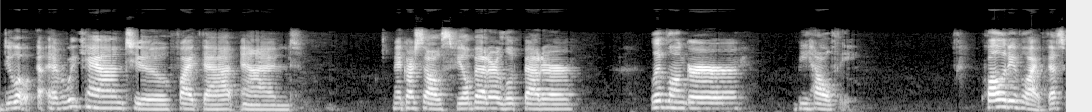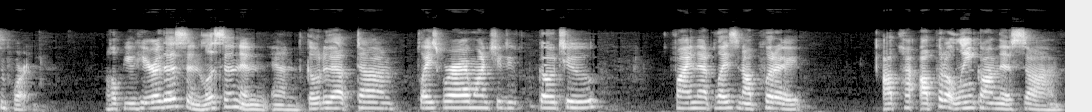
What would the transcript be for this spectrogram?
do whatever we can to fight that and make ourselves feel better, look better, live longer, be healthy. Quality of life, that's important. I hope you hear this and listen and, and go to that um, place where I want you to go to. Find that place and I'll put a I'll, I'll put a link on this um,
